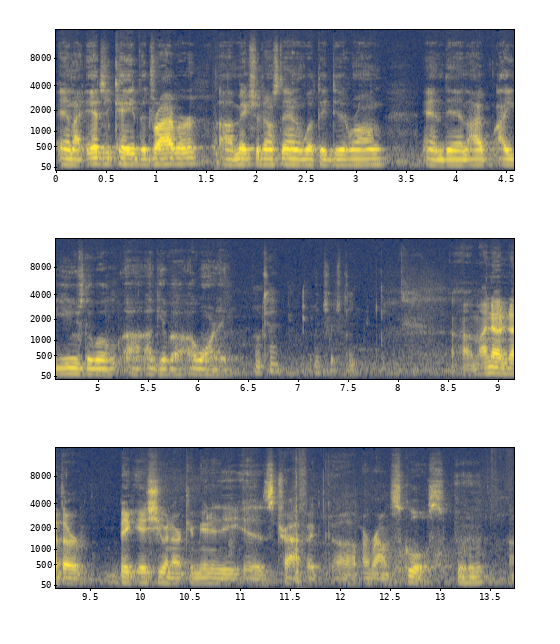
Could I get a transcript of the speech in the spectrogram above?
and I educate the driver, uh, make sure they understand what they did wrong, and then I, I usually will uh, give a, a warning. Okay, interesting. Um, I know another big issue in our community is traffic uh, around schools, uh,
